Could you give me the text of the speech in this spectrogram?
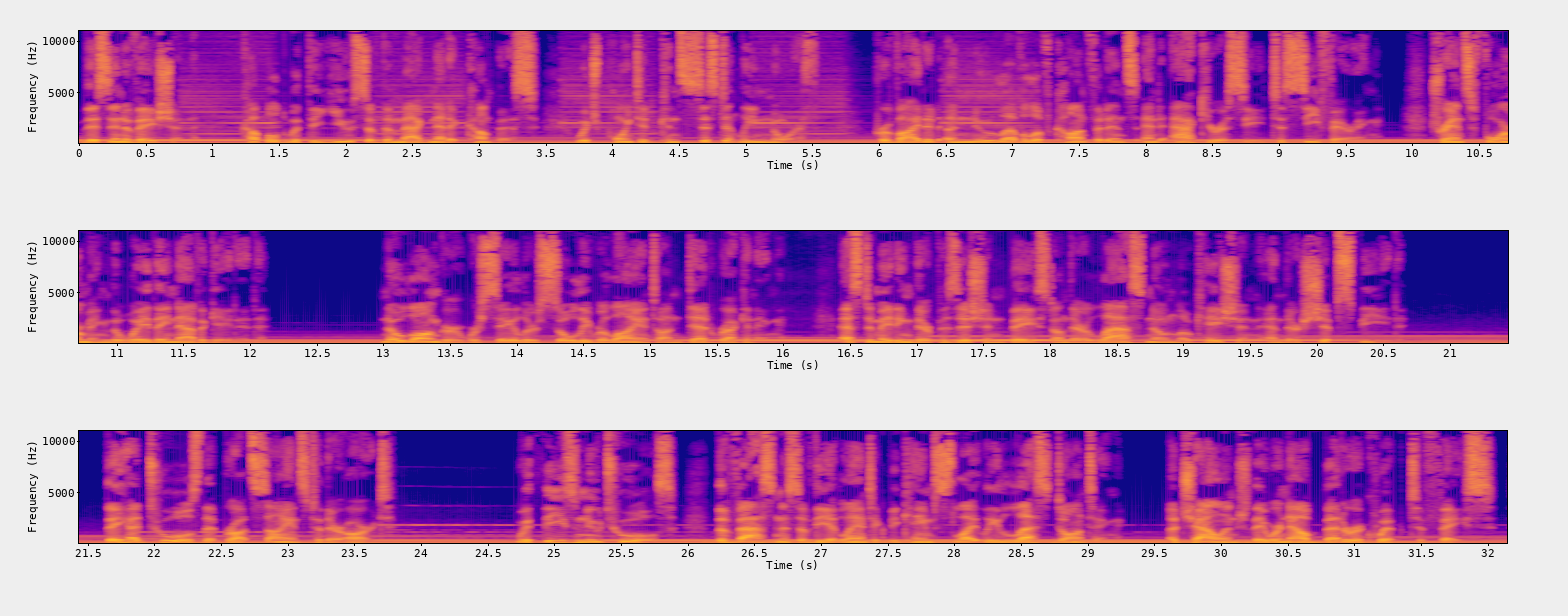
This innovation, coupled with the use of the magnetic compass, which pointed consistently north, provided a new level of confidence and accuracy to seafaring, transforming the way they navigated. No longer were sailors solely reliant on dead reckoning estimating their position based on their last known location and their ship's speed. They had tools that brought science to their art. With these new tools, the vastness of the Atlantic became slightly less daunting, a challenge they were now better equipped to face.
